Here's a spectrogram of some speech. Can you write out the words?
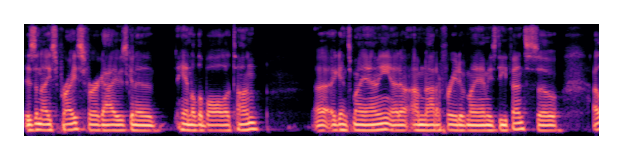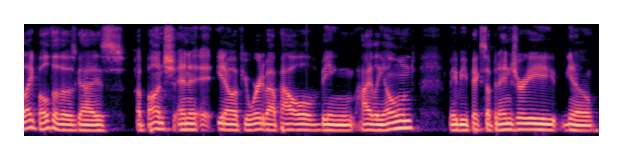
is a nice price for a guy who's going to handle the ball a ton uh, against Miami. I am not afraid of Miami's defense, so I like both of those guys a bunch. And it, it, you know, if you're worried about Powell being highly owned, maybe he picks up an injury, you know,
